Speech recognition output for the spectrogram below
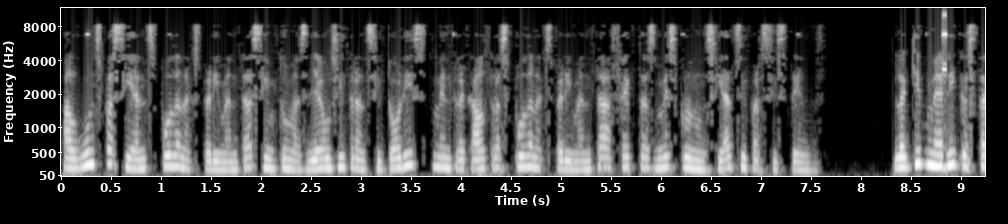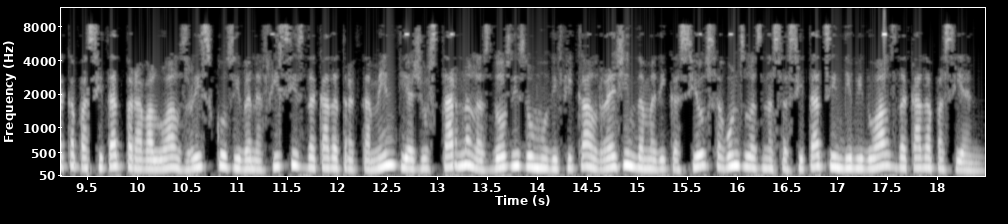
Alguns pacients poden experimentar símptomes lleus i transitoris, mentre que altres poden experimentar efectes més pronunciats i persistents. L'equip mèdic està capacitat per avaluar els riscos i beneficis de cada tractament i ajustar-ne les dosis o modificar el règim de medicació segons les necessitats individuals de cada pacient.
